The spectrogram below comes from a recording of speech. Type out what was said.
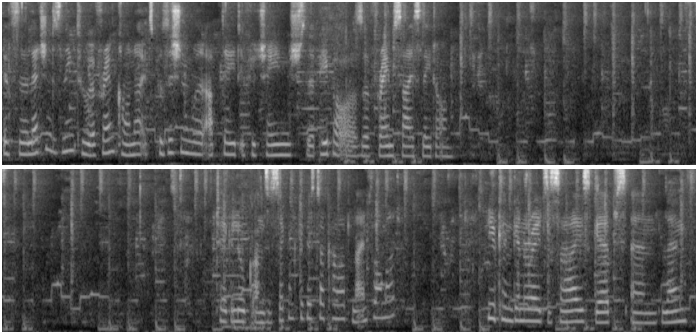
If the legend is linked to a frame corner, its position will update if you change the paper or the frame size later on. Take a look on the second register card, line format. You can generate the size, gaps and length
